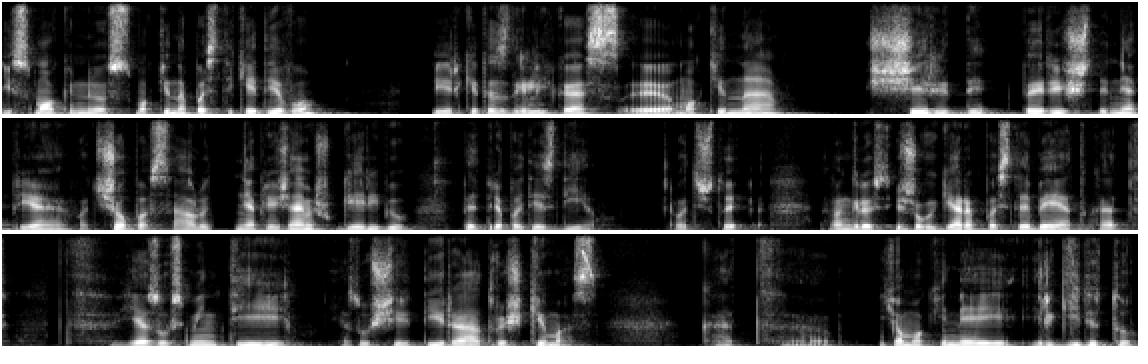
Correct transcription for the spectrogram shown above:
jis mokinius mokina pasitikėti Dievu. Ir kitas dalykas, mokina širdį pririšti ne prie vat, šio pasaulio, ne prie žemiškų gerybių, bet prie paties Dievo. Ir vat šitoj Evangelijos iššūkį gera pastebėti, kad Jėzaus mintį, Jėzaus širdį yra truškimas, kad e, jo mokiniai ir gydytų,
